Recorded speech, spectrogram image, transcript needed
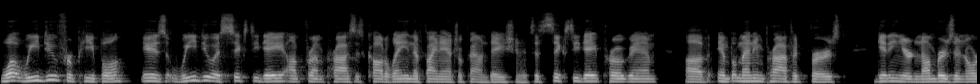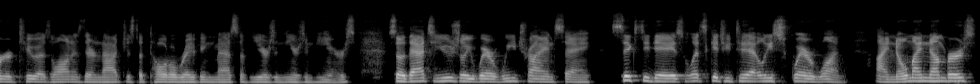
What we do for people is we do a 60 day upfront process called laying the financial foundation. It's a 60 day program of implementing profit first getting your numbers in order too, as long as they're not just a total raving mess of years and years and years. So that's usually where we try and say 60 days, let's get you to at least square one. I know my numbers.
